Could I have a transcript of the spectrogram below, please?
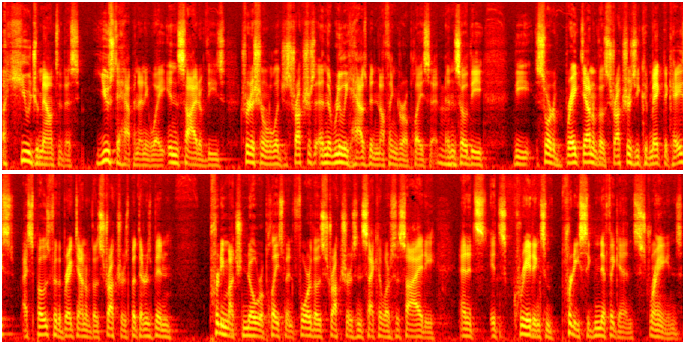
a huge amount of this used to happen anyway inside of these traditional religious structures, and there really has been nothing to replace it. Mm. And so the the sort of breakdown of those structures, you could make the case, I suppose, for the breakdown of those structures, but there's been pretty much no replacement for those structures in secular society, and it's it's creating some pretty significant strains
